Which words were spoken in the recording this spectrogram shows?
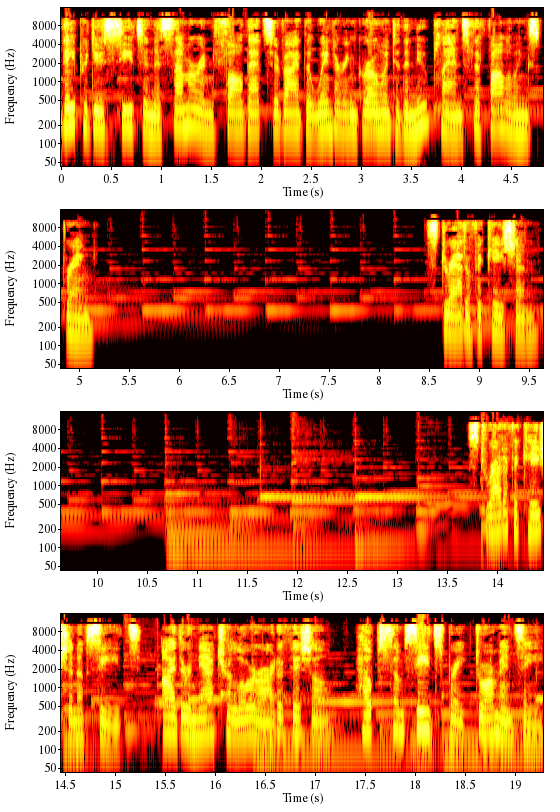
They produce seeds in the summer and fall that survive the winter and grow into the new plants the following spring. Stratification Stratification of seeds, either natural or artificial, helps some seeds break dormancy.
